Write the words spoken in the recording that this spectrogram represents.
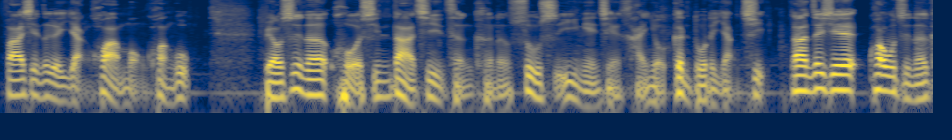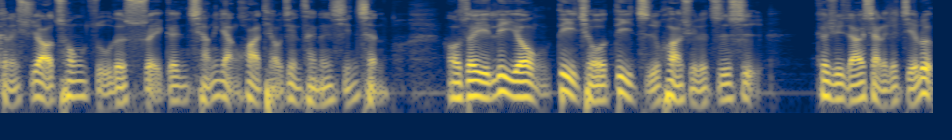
发现这个氧化锰矿物，表示呢，火星大气层可能数十亿年前含有更多的氧气。当然，这些矿物质呢，可能需要充足的水跟强氧化条件才能形成。哦，所以利用地球地质化学的知识，科学家下了一个结论。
